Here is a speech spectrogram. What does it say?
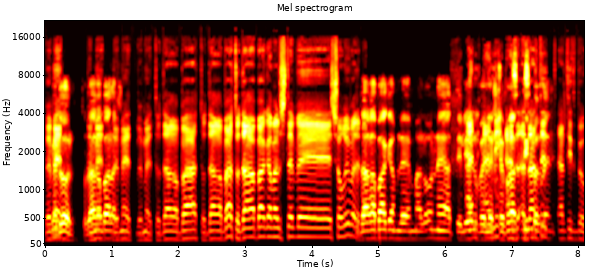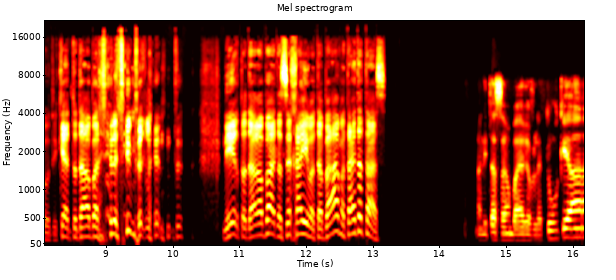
באמת, גדול. תודה באמת, רבה לכם. באמת, באמת, תודה רבה, תודה רבה, תודה רבה גם על שתי אה, שורים. תודה רבה גם למלון אני- אני- ולחברת אז- אז טימברלנד. אל תתבעו אותי. כן, תודה רבה לטימברלנד. ניר, תודה רבה, תעשה חיים. אתה בא? מתי אתה טס? אני טס היום בערב לטורקיה,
